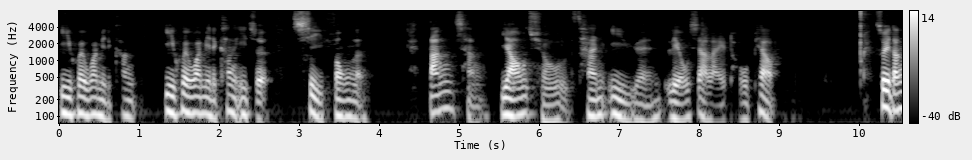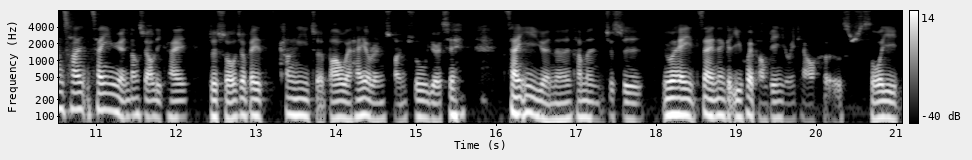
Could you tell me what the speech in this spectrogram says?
议会外面的抗议会外面的抗议者气疯了，当场要求参议员留下来投票。所以当参参议员当时要离开。的时候就被抗议者包围，还有人传出有些参议员呢，他们就是因为在那个议会旁边有一条河，所以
